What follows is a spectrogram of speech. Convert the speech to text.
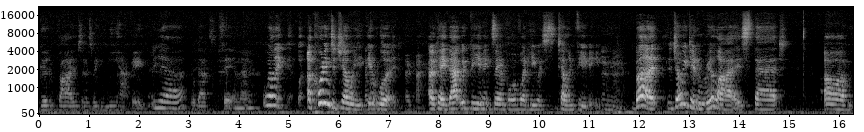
good vibes and it's making me happy. yeah. Would that fit in there? Well, it, according to Joey, it would. Okay. Okay, that would be an example of what he was telling Phoebe. Mm-hmm. But Joey didn't realize that um,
